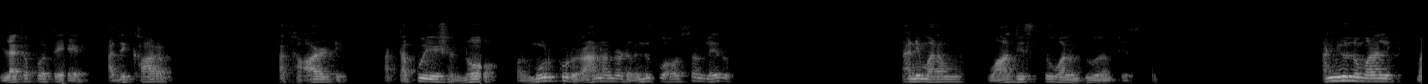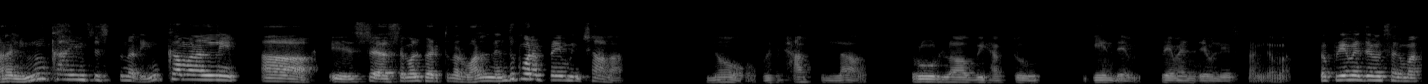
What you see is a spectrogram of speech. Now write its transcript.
లేకపోతే అధికారం అథారిటీ ఆ తప్పు చేసిన నో మూర్ఖుడు రానన్నాడు ఎందుకు? అవసరం లేదు. అని మనం వాదిస్తూ వాళ్ళని దూరం చేస్తాం అన్యులు మనల్ని మనల్ని ఇంకా హింసిస్తున్నారు ఇంకా మనల్ని ఆ శ్రమలు పెడుతున్నారు. వాళ్ళని ఎందుకు మనం ప్రేమించాలా? No we have to love true love we have to gain them ప్రేమైన దేవుని సంగమా. సో ప్రేమైన దేవుని సంగమ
